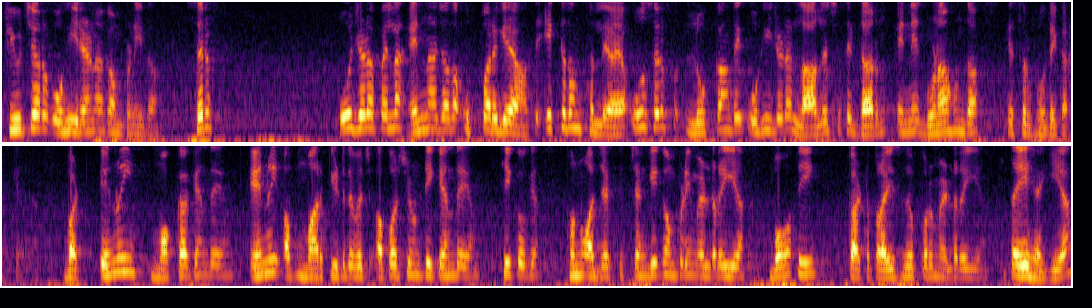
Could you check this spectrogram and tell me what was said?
ਫਿਊਚਰ ਉਹੀ ਰਹਿਣਾ ਕੰਪਨੀ ਦਾ। ਸਿਰਫ ਉਹ ਜਿਹੜਾ ਪਹਿਲਾਂ ਇੰਨਾ ਜ਼ਿਆਦਾ ਉੱਪਰ ਗਿਆ ਤੇ ਇੱਕਦਮ ਥੱਲੇ ਆਇਆ, ਉਹ ਸਿਰਫ ਲੋਕਾਂ ਦੇ ਉਹੀ ਜਿਹੜਾ ਲਾਲਚ ਤੇ ਡਰ, ਇੰਨੇ ਗੁਣਾ ਹੁੰਦਾ, ਇਹ ਸਿਰਫ ਉਹਦੇ ਕਰਕੇ ਆਇਆ। ਬਟ ਇਹਨੂੰ ਹੀ ਮੌਕਾ ਕਹਿੰਦੇ ਆ। ਇਹਨੂੰ ਹੀ ਅਪ ਮਾਰਕੀਟ ਦੇ ਵਿੱਚ ਅਪਰਚੂਨਿਟੀ ਕਹਿੰਦੇ ਆ। ਠੀਕ ਹੋ ਗਿਆ? ਤੁਹਾਨੂੰ ਅੱਜ ਇੱਕ ਚੰਗੀ ਕੰਪਨੀ ਮਿਲ ਰਹੀ ਆ। ਬਹੁਤ ਹੀ ਘੱਟ ਪ੍ਰਾਈਸ ਦੇ ਉੱਪਰ ਮਿਲ ਰਹੀ ਆ। ਤਾਂ ਇਹ ਹੈਗੀ ਆ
